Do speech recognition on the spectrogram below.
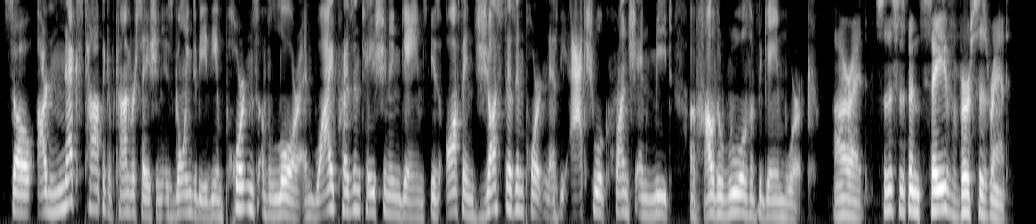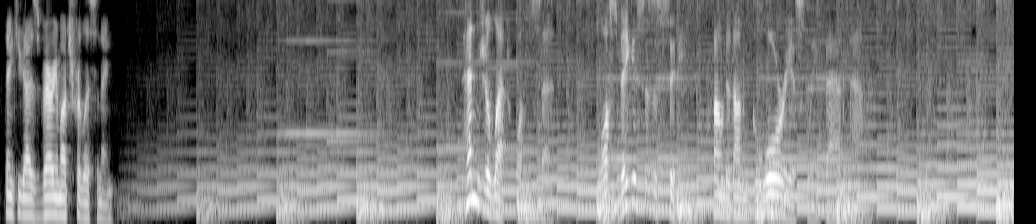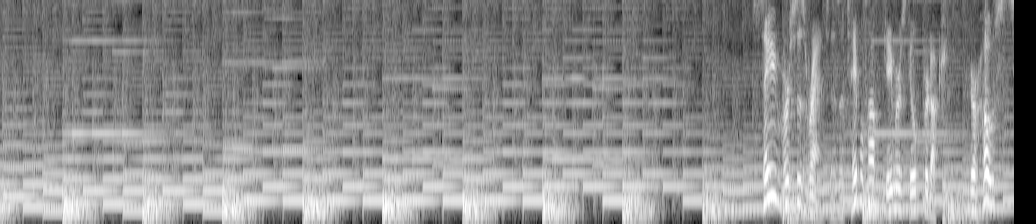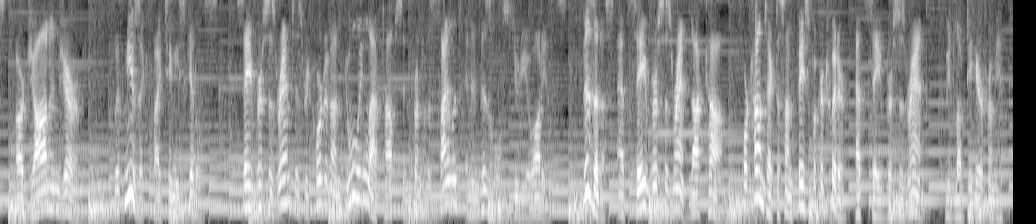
So, our next topic of conversation is going to be the importance of lore and why presentation in games is often just as important as the actual crunch and meat of how the rules of the game work. All right. So, this has been Save versus Rant. Thank you guys very much for listening. Penn Jillette once said Las Vegas is a city founded on gloriously Save vs. Rant is a Tabletop Gamers Guild production. Your hosts are John and Jeremy, with music by Timmy Skittles. Save vs. Rant is recorded on dueling laptops in front of a silent and invisible studio audience. Visit us at SaveVersusRant.com or contact us on Facebook or Twitter at Save vs. Rant. We'd love to hear from you.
